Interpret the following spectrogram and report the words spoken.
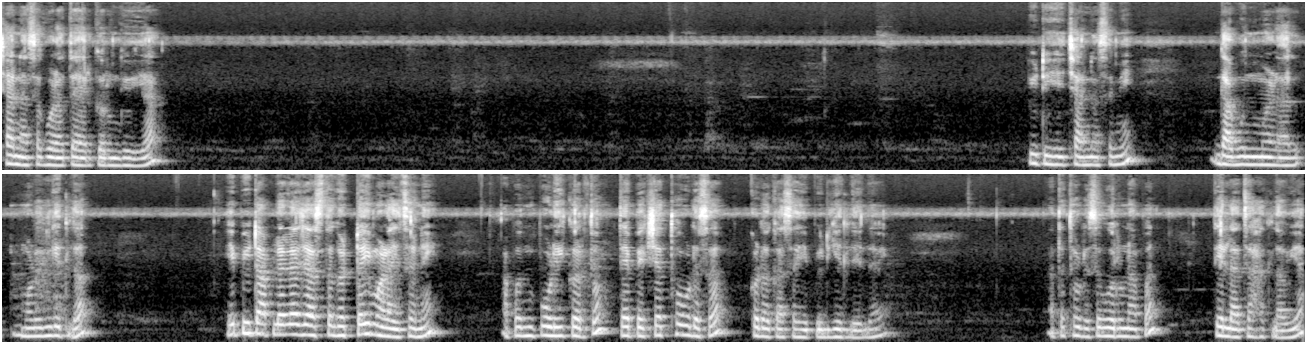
छान असा गोळा तयार करून घेऊया. पीठ हे छान असं मी दाबून मळाल मळून घेतलं. हे पीठ आपल्याला जास्त घट्टही मळायचं नाही. आपण पोळी करतो. त्यापेक्षा थोडंसं कडक असं हे पीठ घेतलेलं आहे. आता थोडंसं वरून आपण तेलाचा हात लावूया.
